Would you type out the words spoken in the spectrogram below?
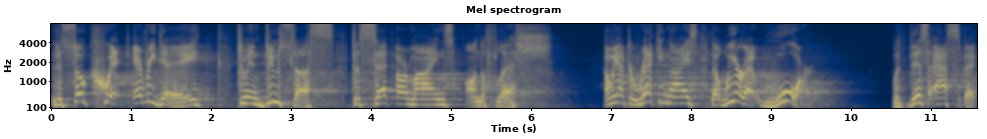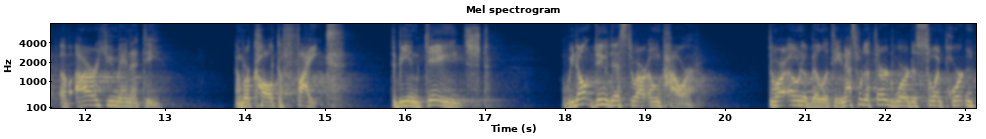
that is so quick every day to induce us to set our minds on the flesh. And we have to recognize that we are at war with this aspect of our humanity. And we're called to fight, to be engaged. We don't do this through our own power, through our own ability. And that's where the third word is so important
